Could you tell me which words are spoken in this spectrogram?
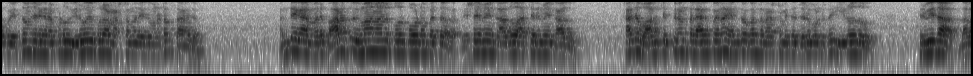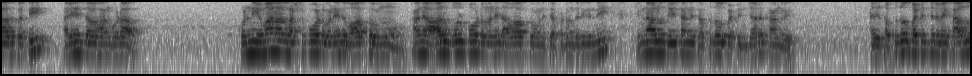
ఒక యుద్ధం జరిగినప్పుడు ఇరువైపులా నష్టం అనేది ఉండటం సహజం. అంతేగా మరి భారత్ విమానాలు కోల్పోవడం పెద్ద విషయమేం కాదు ఆశ్చర్యమేం కాదు. కాదు వాళ్ళు చెప్పినంత లేకపోయినా ఎంతో కొంత నష్టం అయితే జరుగుంటుంది. ఈరోజు త్రివిధ దళాధిపతి అనిల్ చౌహాన్ కూడా కొన్ని విమానాలు నష్టపోవటం అనేది వాస్తవము. కానీ ఆరు కోల్పోవటం అనేది అవాస్తవం అని చెప్పడం జరిగింది. ఇన్నాళ్ళు దేశాన్ని తప్పుదోవ పట్టించారు కాంగ్రెస్. అది తప్పుదోవ పట్టించడమే కాదు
